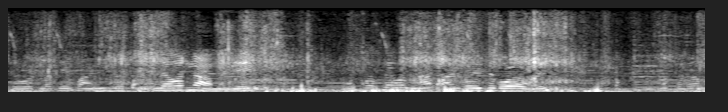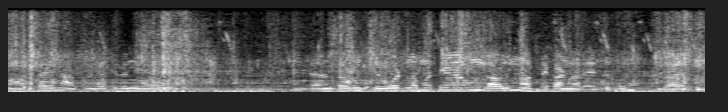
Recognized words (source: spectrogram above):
शेवटला ते पाणी जर ना म्हणजे उपसल्यावर ना पांढरा इथे गोळा होईल. सगळा मासा आहे ना तो ठिकाणी गोळा होईल. त्यानंतर आपण शेवटला मग ते आपण गाळून मासे काढणार आहे तिथून गाळ्यातून.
